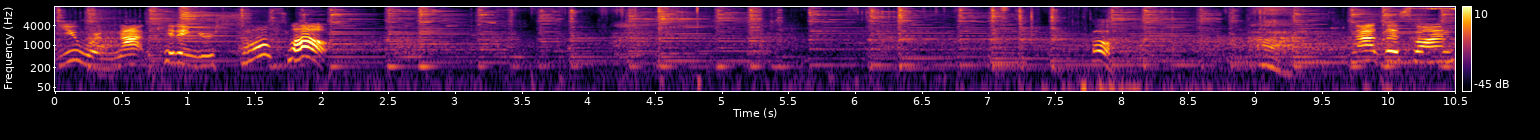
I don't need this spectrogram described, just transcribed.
Dude, you were not kidding. You're so slow. Oh, Not this one.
